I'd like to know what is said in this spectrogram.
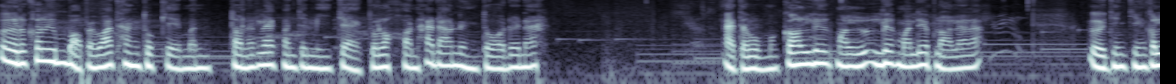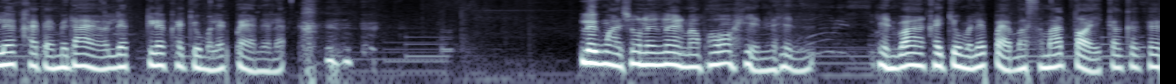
เออแล้วก็ลืมบอกไปว่าทางตัวเกมมันตอนแรกๆ มันจะมีแจกตัวละคร 5 ดาวหนึ่งตัวด้วยนะอแต่ผมก็เลือกมาเลือกมาเรียบร้อยแล้วละเออจริง ๆ ก็เลือกใครไปไม่ได้เลือกเลือกใครจูมาเลขแปดเนี่ยแหละเลือกมาช่วงแรกๆนะเพราะเห็นเห็น เห็นว่าใครจูมาเลขแปดมาสามารถต่อยก้าวก้าวก้า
